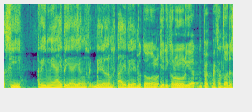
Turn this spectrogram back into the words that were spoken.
si Crimea itu ya yang di dalam peta itu kan. Betul. Jadi kalau lu lihat pe- peta tuh ada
